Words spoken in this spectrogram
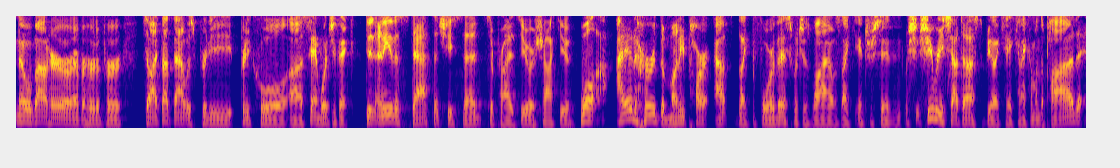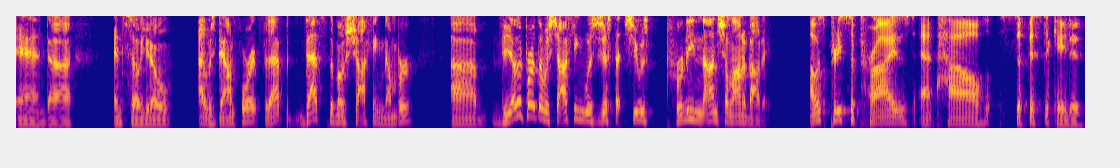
know about her or ever heard of her. So I thought that was pretty, pretty cool. Uh, Sam, what'd you think? Did any of the stats that she said surprise you or shock you? Well, I had heard the money part out like before this, which is why I was like interested. In, she, she reached out to us to be like, "Hey, can I come on the pod?" And uh, and so you know, I was down for it for that. But that's the most shocking number. Uh, the other part that was shocking was just that she was pretty nonchalant about it. I was pretty surprised at how sophisticated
